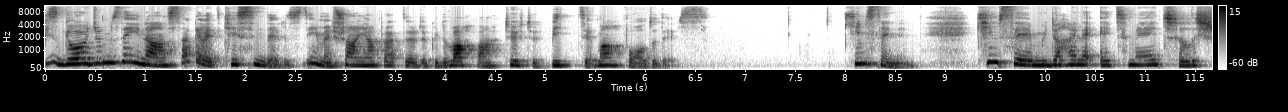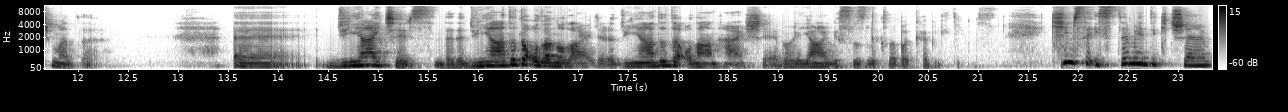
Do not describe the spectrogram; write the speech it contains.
Biz gördüğümüze inansak evet kesin deriz değil mi? Şu an yaprakları döküldü vah vah tüh tüh bitti mahvoldu deriz. Kimsenin kimseye müdahale etmeye çalışmadığı e, dünya içerisinde de dünyada da olan olaylara, dünyada da olan her şeye böyle yargısızlıkla bakabildiğimiz. Kimse istemedikçe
